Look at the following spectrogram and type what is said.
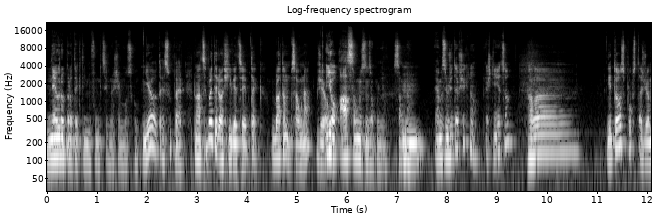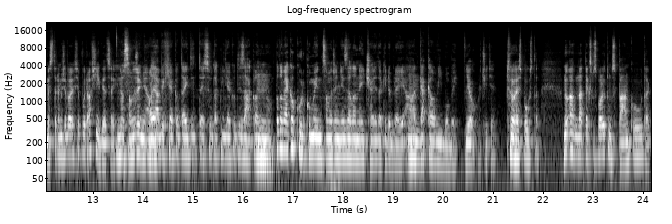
neuroprotektivní funkci v našem mozku. Jo, to je super. No a co byly ty další věci? Tak byla tam sauna, že jo? Jo, a saunu jsem zapomněl. Sauna. Mm-hmm. Já myslím, že to je všechno. Ještě něco? Ale je toho spousta, že jo? My se tady můžeme bavit o dalších věcech. No samozřejmě, ale já bych jako tady, tady jsou takový jako ty základy, mm. no. Potom jako kurkumin, samozřejmě zelený čaj je taky dobrý a mm. kakaový boby. Jo, určitě. To je spousta. No a na, jak jsme spali o tom spánku, tak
